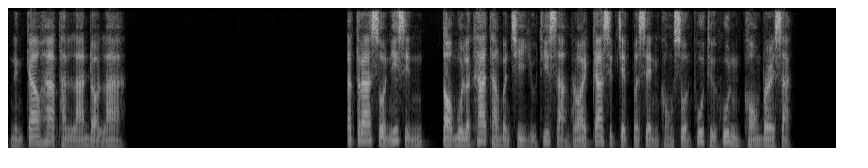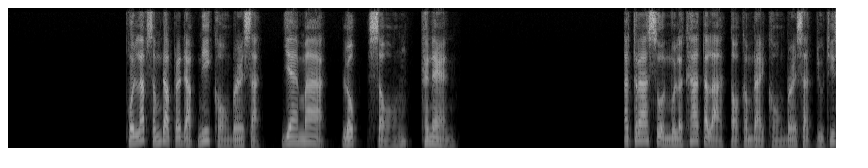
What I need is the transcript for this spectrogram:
0.195 พันล้านดอลลาร์ อัตราส่วนหนี้สินต่อมูลค่าทางบัญชีอยู่ที่ 397%ของส่วนผู้ถือหุ้นของบริษัท ผลลัพธ์สำหรับระดับหนี้ของบริษัท แย่มาก ลบ 2 คะแนน อัตราส่วนมูลค่าตลาดต่อกำไรของบริษัทอยู่ที่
